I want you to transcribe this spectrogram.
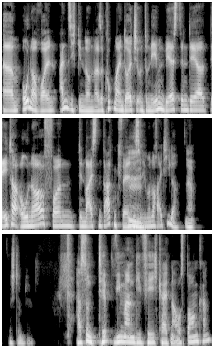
ähm, Owner-Rollen an sich genommen. Also guck mal in deutsche Unternehmen, wer ist denn der Data-Owner von den meisten Datenquellen? Mhm. Das sind immer noch ITler. Ja, das stimmt. Hast du einen Tipp, wie man die Fähigkeiten ausbauen kann?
